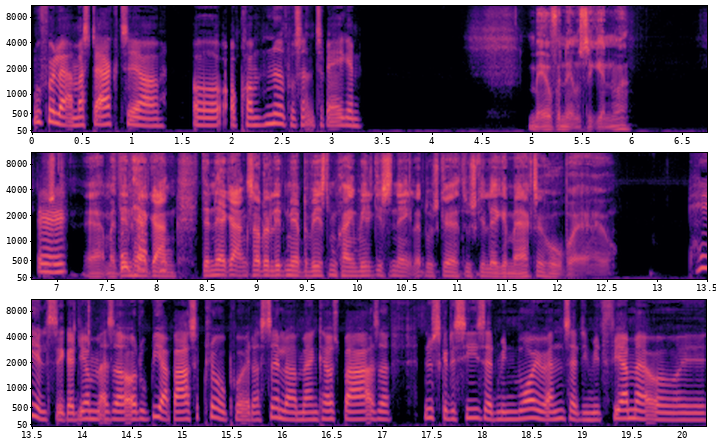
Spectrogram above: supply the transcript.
nu føler jeg mig stærk til at, at, at komme 100% tilbage igen. Mavefornemmelse igen, hva'? Mm. Ja, men den her, gang, den her gang, så er du lidt mere bevidst omkring, hvilke signaler du skal, du skal lægge mærke til, håber jeg jo. Helt sikkert, jamen, altså, og du bliver bare så klog på dig selv, og man kan også bare, altså, nu skal det siges, at min mor er jo ansat i mit firma, og øh,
